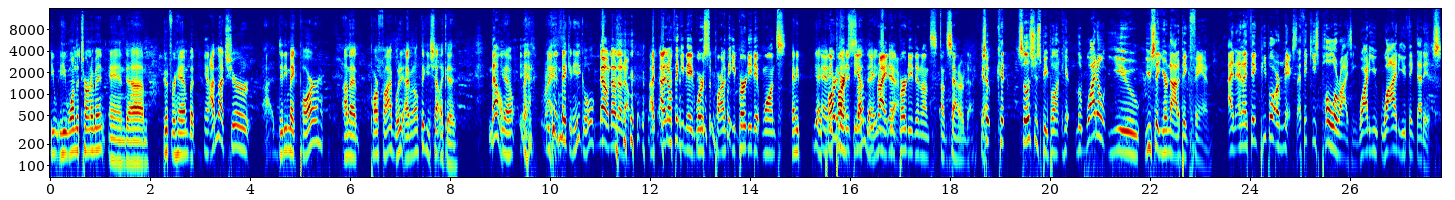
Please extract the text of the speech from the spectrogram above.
he he won the tournament, and um, good for him. But Yeah. I'm not sure. Uh, did he make par on that par five? What? do you- I, mean, I don't think he shot like a. no. You know, Yeah, right. he didn't make an eagle, No, no, no, no. I, I don't think he made worse than par. I think he birdied it once. and he yeah he and parted he on partied the Sunday, right, Yeah. and birdied it on on Saturday. Yeah. So, can, so let's just be blunt here. Look, Why don't you? You say you're not a big fan, and and I think people are mixed. I think he's polarizing. Why do you? Why do you think that is?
